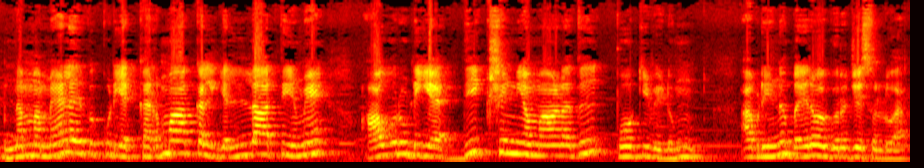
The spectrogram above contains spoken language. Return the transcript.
நம்ம மேல இருக்கக்கூடிய கர்மாக்கள் எல்லாத்தையுமே அவருடைய தீக்ஷண்யமானது போக்கிவிடும் அப்படின்னு பைரவ குருஜி சொல்லுவார்.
